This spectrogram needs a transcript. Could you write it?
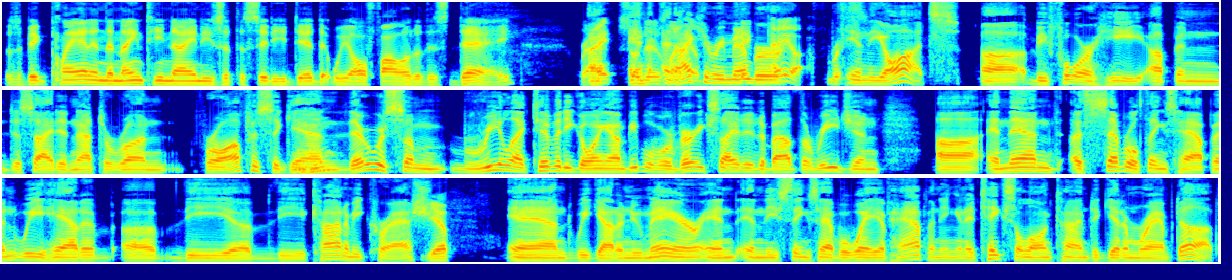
There's a big plan in the 1990s that the city did that we all follow to this day. Right. Uh, and, and like I can remember in the aughts, uh, before he up and decided not to run for office again, Mm-hmm. there was some real activity going on. People were very excited about the region. Uh, and then uh, several things happened. We had a, the, uh, the economy crash. Yep. And we got a new mayor and, and these things have a way of happening and it takes a long time to get them ramped up.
